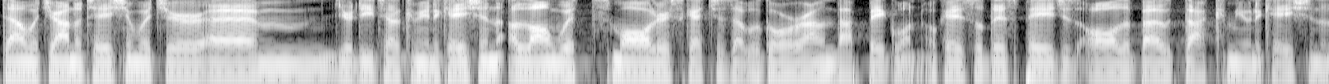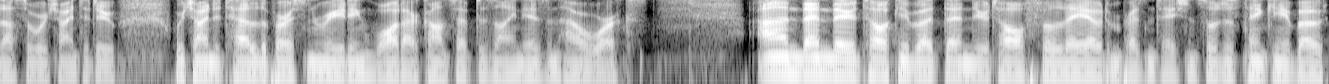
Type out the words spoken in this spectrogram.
down with your annotation, with your um, your detailed communication, along with smaller sketches that will go around that big one. Okay, so this page is all about that communication, and that's what we're trying to do. We're trying to tell the person reading what our concept design is and how it works. And then they're talking about then your TOEFL layout and presentation. So just thinking about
